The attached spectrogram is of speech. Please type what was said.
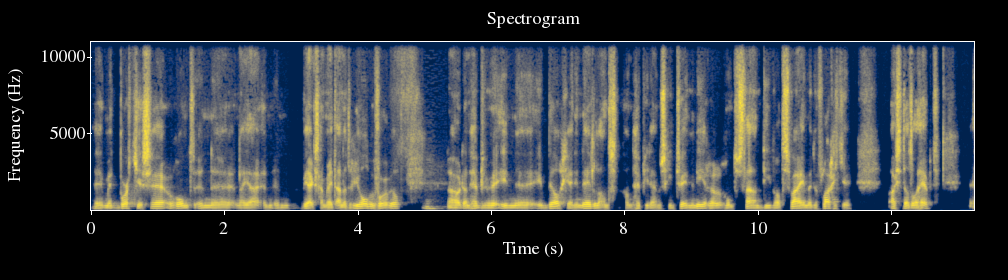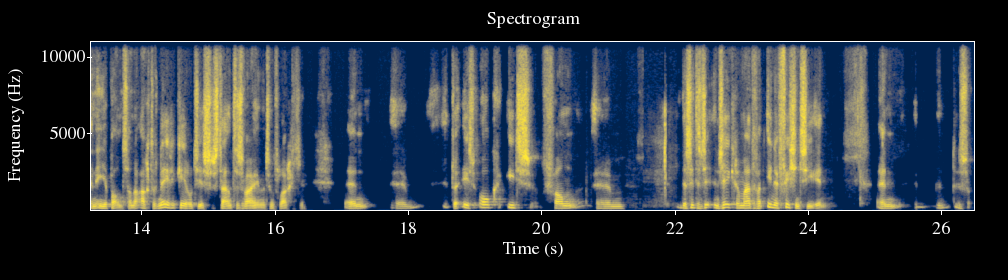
Uh, met bordjes hè, rond een, nou ja, een, een, werkzaamheid aan het riool bijvoorbeeld. Ja. Nou, dan hebben we in, in België en in Nederland, dan heb je daar misschien twee meneren rond staan die wat zwaaien met een vlaggetje, als je dat al hebt. En in Japan staan er acht of negen kereltjes staan te zwaaien met zo'n vlaggetje. En er is ook iets van. Um, er zit een, zekere mate van inefficiency in. En dus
